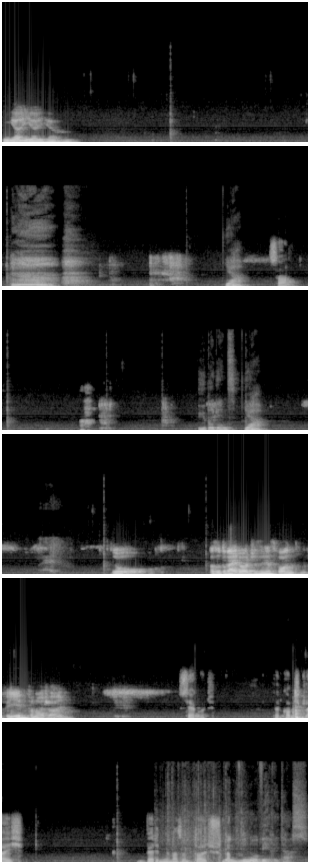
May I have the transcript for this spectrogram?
Ja, ja, ja. Ja. So. Übrigens, ja. So. Also drei Deutsche sind jetzt vorhanden. Für jeden von euch ein. Sehr gut. Dann komme ich gleich. und Werde mir mal so ein Dolch schnappen. Bellino Veritas.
